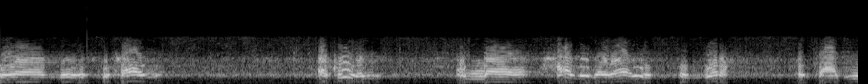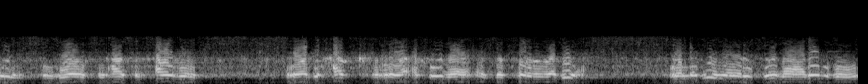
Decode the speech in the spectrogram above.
وباختصار أقول أن هذه رواية الجرح والتعديل في العصر الحاضر وبحق هو أخونا الدكتور الربيع والذين يردون عليه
